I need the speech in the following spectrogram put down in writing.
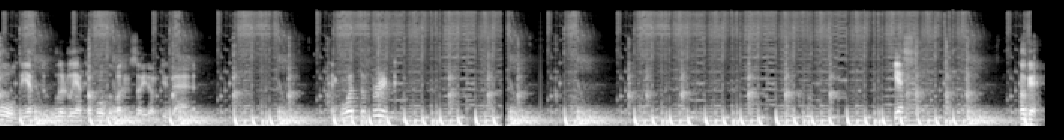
hold. You have to literally have to hold the button so you don't do that. Like what the frick? Yes. Okay.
